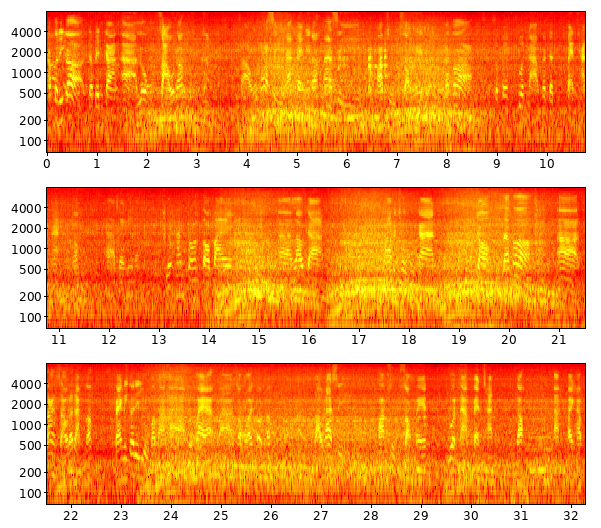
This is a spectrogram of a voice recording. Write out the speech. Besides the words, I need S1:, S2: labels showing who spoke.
S1: ครับตอนนี้ก็จะเป็นการอ่าลงเสาเนาะเสาหน้าสี่นะแปลงนี้เนาะหน้าสี่ความสูง 2 เมตร แล้วก็สเปคลวดหนามก็จะ 8 ชั้นนะเนาะอ่าแปลงนี้นะเดี๋ยวขั้นตอนต่อไปอ่าเราจะพาไปชมการขุดเจาะแล้วก็อ่าตั้งเสาระดับเนาะแปลงนี้ก็จะอยู่ประมาณอ่าลูกไร่ฮะมา200 ต้นเนาะเสาหน้าสี่ ความสูง 2 เมตรลวดหนาม8ชั้นเนาะอะไปครับ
